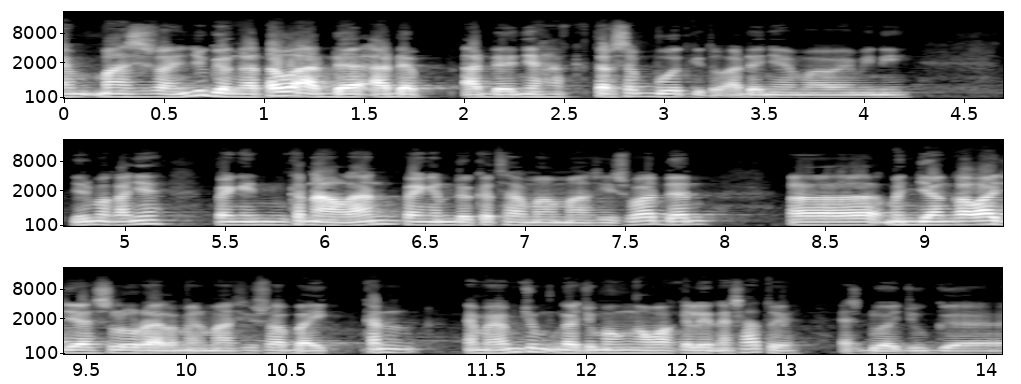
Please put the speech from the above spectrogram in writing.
em, mahasiswanya juga nggak tahu ada ada adanya hak tersebut gitu adanya MLM ini. Jadi makanya pengen kenalan pengen deket sama mahasiswa dan eh, menjangkau aja seluruh elemen mahasiswa. Baik kan MLM cuma nggak cuma ngewakilin S1 ya S2 juga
